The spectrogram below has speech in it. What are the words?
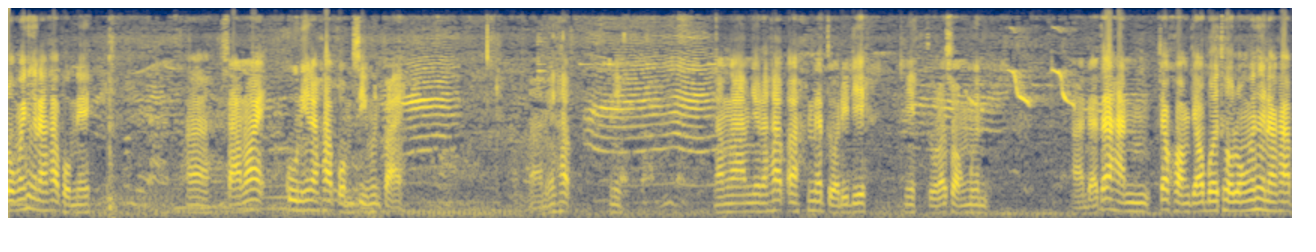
ลงไว้ให้นะครับ ผมนี่อ่าสาวน้อยกู้นี้นะครับ ผมสี่หมื่นปลายอ่านี่ครับนี่งามๆอยู่นะครับอะเนื้อตัวดีๆนี่ตัวละสองหมื่นอ่าเดี๋ยวถ้าหันเจ้าของจะเอาเบอร์โทรลงไว้ให้นะครับ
